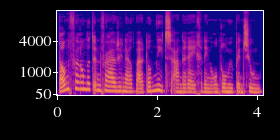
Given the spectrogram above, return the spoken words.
dan verandert een verhuizing naar het buitenland niets aan de regeling rondom uw pensioen.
